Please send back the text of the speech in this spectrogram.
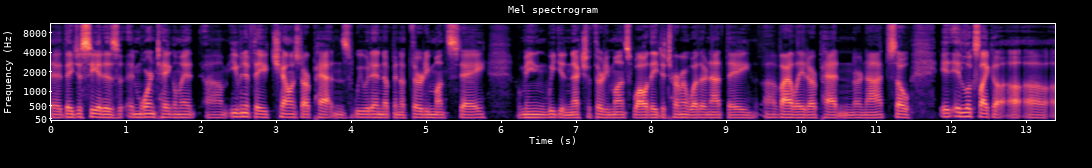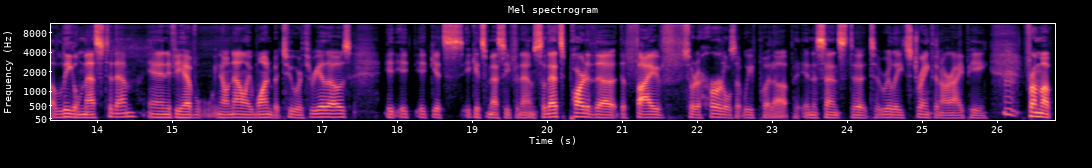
They, they just see it as more entanglement. Um, even if they challenged our patents, we would end up in a 30 month stay, meaning we get an extra 30 months while they determine whether or not they uh, our patent or not. So it, it looks like a, a, a legal mess to them. And if you have you know not only one but two or three of those, it, it, it gets it gets messy for them. So that's part of the the five sort of hurdles that we've put up in a sense to to really strengthen our IP. From a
